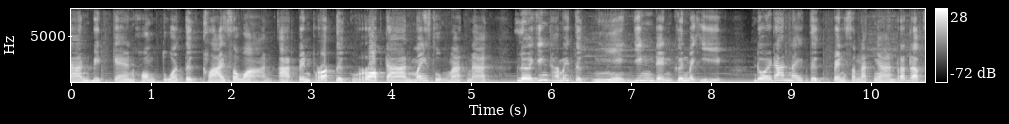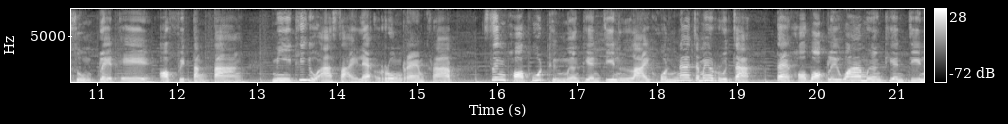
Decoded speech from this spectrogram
การบิดแกนของตัวตึกคล้ายสว่าน อาจเป็นเพราะตึกรอบด้านไม่สูงมากนัก เลยยิ่งทำให้ตึกนี้ยิ่งเด่นขึ้นไปอีก โดยด้านในตึกเป็นสำนักงานระดับสูงเกรด A ออฟฟิศต่างๆ มีที่อยู่อาศัยและโรงแรมครับ ซึ่งพอพูดถึงเมืองเทียนจินหลายคนน่าจะไม่รู้จัก แต่ขอบอกเลยว่าเมืองเทียนจิน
